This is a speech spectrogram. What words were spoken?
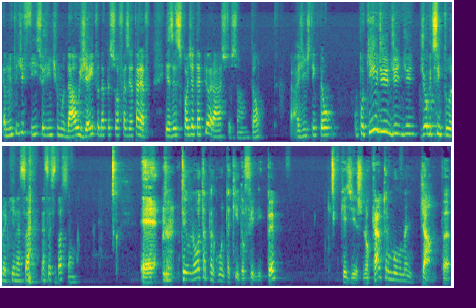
É muito difícil a gente mudar o jeito da pessoa fazer a tarefa. E às vezes pode até piorar a situação. Então, a gente tem que ter um, um pouquinho de, de, de, jogo de cintura aqui nessa, nessa situação. É, tem uma outra pergunta aqui do Felipe, que diz, no counter movement jump,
